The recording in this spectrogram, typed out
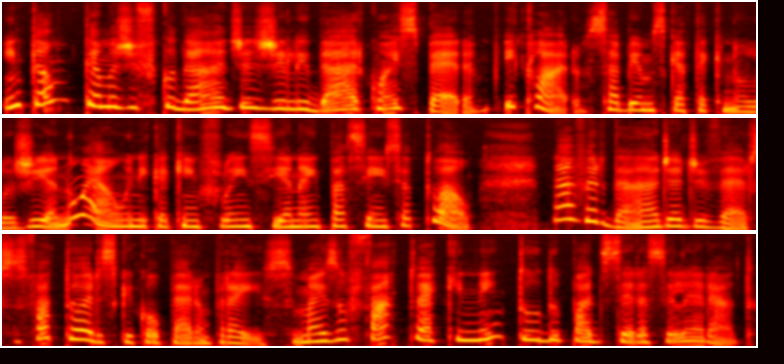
Então, temos dificuldades de lidar com a espera. E claro, sabemos que a tecnologia não é a única que influencia na impaciência atual. Na verdade, há diversos fatores que cooperam para isso, mas o fato é que nem tudo pode ser acelerado.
